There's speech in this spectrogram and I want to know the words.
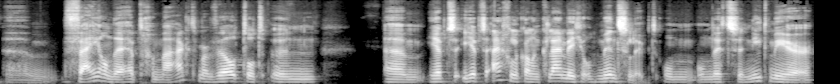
ehm, vijanden hebt gemaakt, maar wel tot een. ehm, je, hebt, je hebt ze eigenlijk al een klein beetje ontmenselijkt, om, omdat ze niet meer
